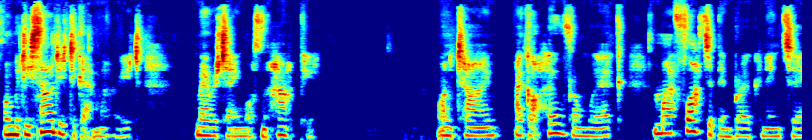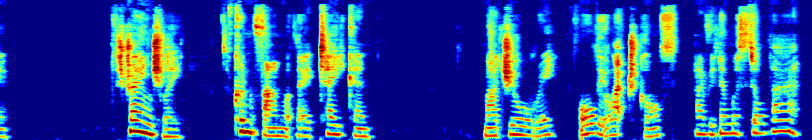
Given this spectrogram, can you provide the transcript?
When we decided to get married, Meritane wasn't happy. One time I got home from work and my flat had been broken into. Strangely, I couldn't find what they'd taken. My jewellery, all the electricals, everything was still there.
